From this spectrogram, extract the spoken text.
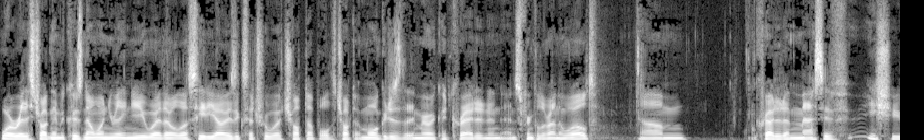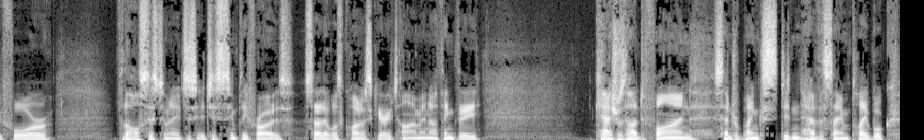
were really struggling because no one really knew whether all the CDOs, etc. were chopped up, all the chopped up mortgages that America had created and, and sprinkled around the world. Um, created a massive issue for for the whole system, and it just it just simply froze. So that was quite a scary time, and I think the cash was hard to find. Central banks didn't have the same playbook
